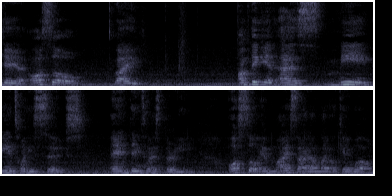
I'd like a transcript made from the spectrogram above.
Yeah, yeah. Also, like, I'm thinking as me being 26 and dating someone that's 30. Also, in my side, I'm like, okay, well,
